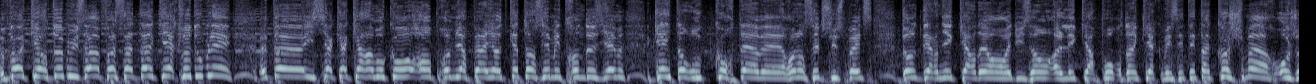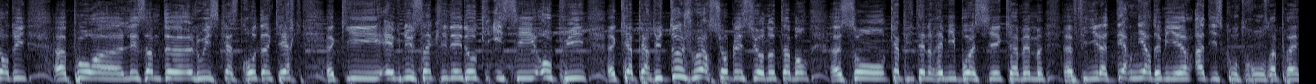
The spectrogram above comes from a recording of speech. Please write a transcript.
vainqueur de un face à Dunkerque, le doublé de Isiaka Karamoko en première période, 14e et 32e. Gaëtan Courtet avait relancé le suspense dans le dernier quart d'heure en réduisant l'écart pour Dunkerque, mais c'était un cauchemar aujourd'hui euh, pour euh, les hommes de Luis Castro Dunkerque euh, qui est venu s'incliner donc ici au euh, qui a perdu deux joueurs sur blessure, notamment son capitaine Rémi Boissier qui a même fini la dernière demi-heure à 10 contre 11 après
